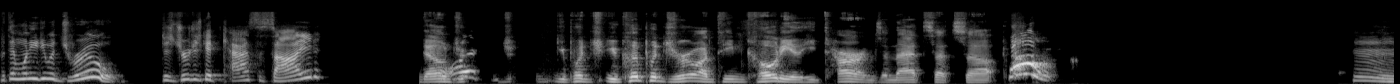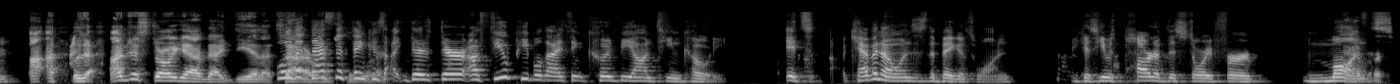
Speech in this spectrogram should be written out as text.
but then what do you do with Drew? Does Drew just get cast aside? No, Dr- Or- you put you could put Drew on Team Cody and he turns and that sets up. no, Hmm. I, I, listen, I'm just throwing out an idea that's Well, that, that's the thing because there's there are a few people that I think could be on Team Cody. It's Kevin Owens is the biggest one because he was part of this story for months.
